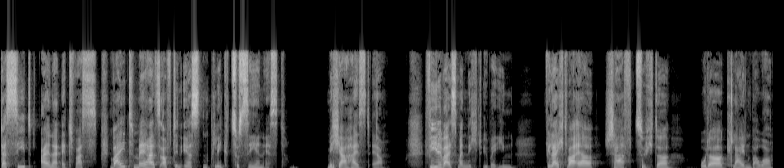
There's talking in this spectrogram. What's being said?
Das sieht einer etwas weit mehr als auf den ersten Blick zu sehen ist. Micha heißt er. Viel weiß man nicht über ihn. Vielleicht war er Schafzüchter oder Kleinbauer.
